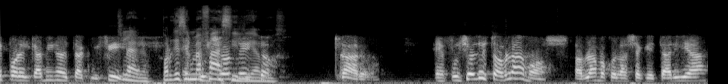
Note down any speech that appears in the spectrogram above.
es por el camino de Tacuifí. Claro, porque es el En más fácil, esto- digamos. Claro. En función de esto hablamos, hablamos con la Secretaría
